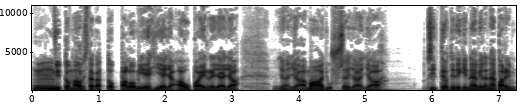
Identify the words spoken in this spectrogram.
Mm, nyt on mahdollista katsoa palomiehiä ja aupaireja ja, ja, ja maajusseja ja sitten on tietenkin nämä vielä nämä parin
